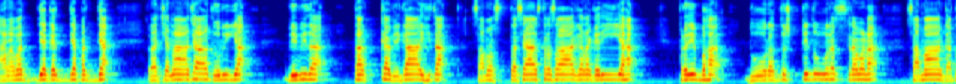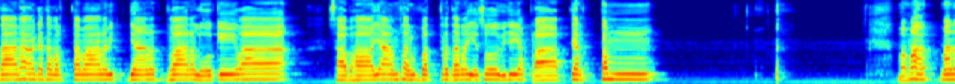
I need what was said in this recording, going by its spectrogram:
అనవద్య గద్య పద్య రచనాచాతుర్య వివిధ తర్క విగాహిత సమస్త శాస్త్రసాగర గరీయ ప్రతిభ దూరదృష్టిదూరశ్రవణ దూరశ్రవణ సమాగతానాగత వర్తమాన విజ్ఞానద్వార లోకే వా సభాయాం సర్వత్ర ధనయసో విజయ ప్రాప్త్యర్థం మమాత్మన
